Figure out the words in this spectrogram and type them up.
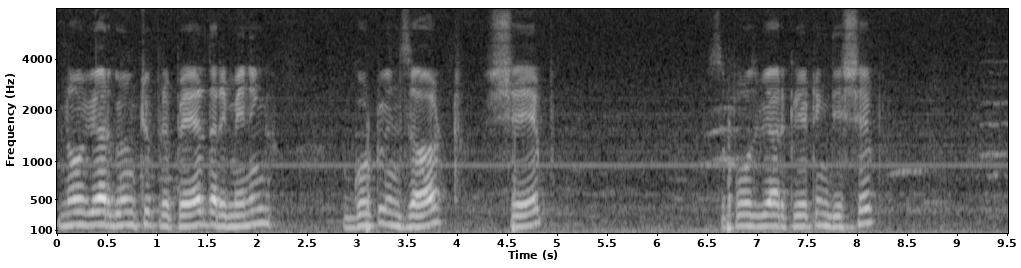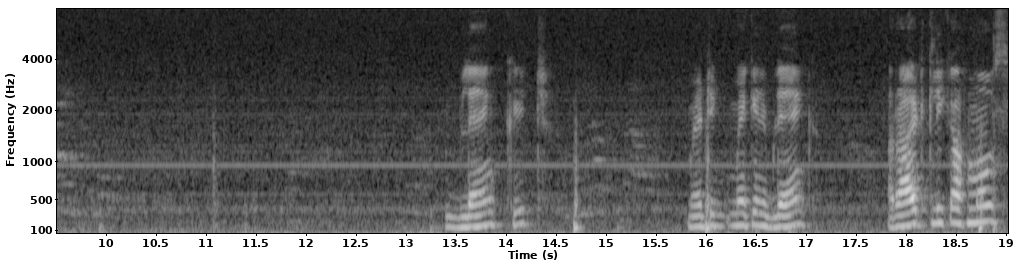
now we are going to prepare the remaining go to insert shape. Suppose we are creating this shape. Blank it. Making making it blank. Right click of mouse.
